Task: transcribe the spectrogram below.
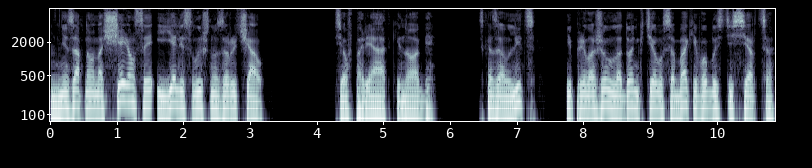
Внезапно он ощерился и еле слышно зарычал. «Все в порядке, Нобби», — сказал Лиц и приложил ладонь к телу собаки в области сердца.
